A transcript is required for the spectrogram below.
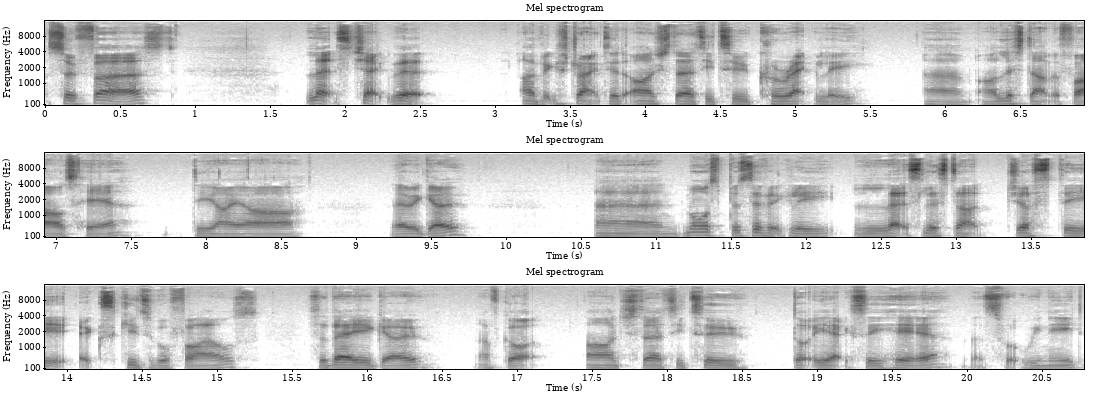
so first, let's check that I've extracted Arj32 correctly. Um, I'll list out the files here, dir, there we go. And more specifically, let's list out just the executable files. So there you go. I've got arj32.exe here. That's what we need.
